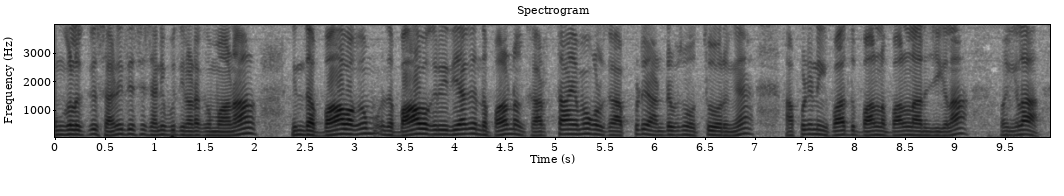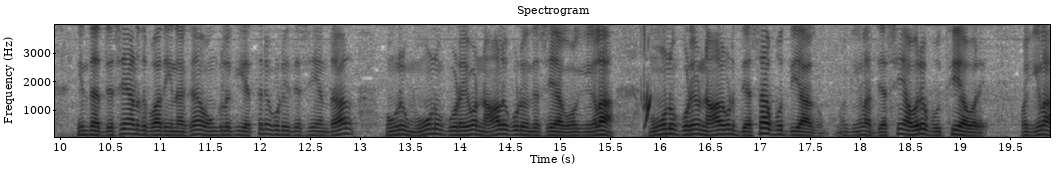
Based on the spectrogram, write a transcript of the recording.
உங்களுக்கு சனி திசை சனி புத்தி நடக்குமானால் இந்த பாவகம் இந்த பாவக ரீதியாக இந்த பலன் கட்டாயமாக உங்களுக்கு அப்படியே ஹண்ட்ரட் பர்சன்ட் ஒத்து வருங்க. அப்படியே நீங்கள் பார்த்து பலனை பலனை அறிஞ்சிக்கலாம். ஓகேங்களா? இந்த திசையானது பார்த்தீங்கன்னாக்கா உங்களுக்கு எத்தனை கூடிய திசை என்றால் உங்களுக்கு மூணு கூடையும் நாலு கூடையும் திசையாகும் ஓகேங்களா? மூணு கூடையும் நாலு கூட திசா புத்தி ஆகும் ஓகேங்களா? திசை அவரே புத்தி அவரே ஓகேங்களா?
